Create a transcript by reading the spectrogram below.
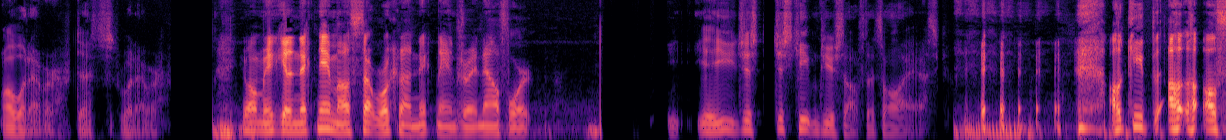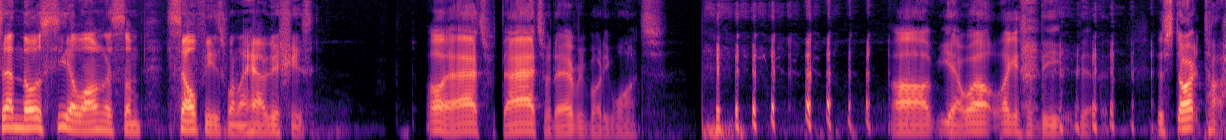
well, whatever. That's whatever. You want me to get a nickname? I'll start working on nicknames right now for it. Yeah, you just just keep them to yourself. That's all I ask. I'll keep. I'll, I'll send those to you along with some selfies when I have issues. Oh, that's that's what everybody wants. uh, yeah. Well, like I said, the the, the start time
